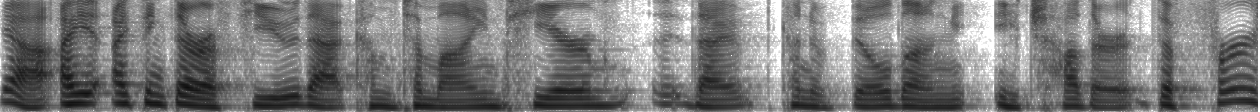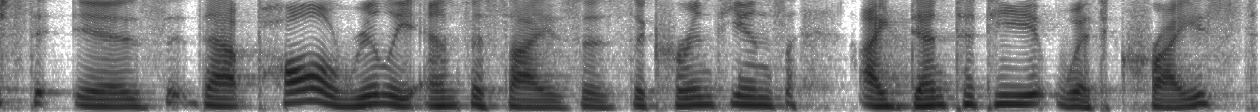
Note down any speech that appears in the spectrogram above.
Yeah, I, I think there are a few that come to mind here that kind of build on each other. The first is that Paul really emphasizes the Corinthians' identity with Christ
